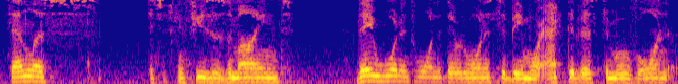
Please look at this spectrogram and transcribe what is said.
It's endless. It just confuses the mind. They wouldn't want it. They would want us to be more activists, to move on,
